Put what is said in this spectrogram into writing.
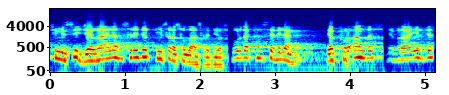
kimisi Cebrail'e hasrediyor, kimisi Resulullah'a hasrediyor. Burada kastedilen ya Kur'an'dır, Cebrail'dir,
